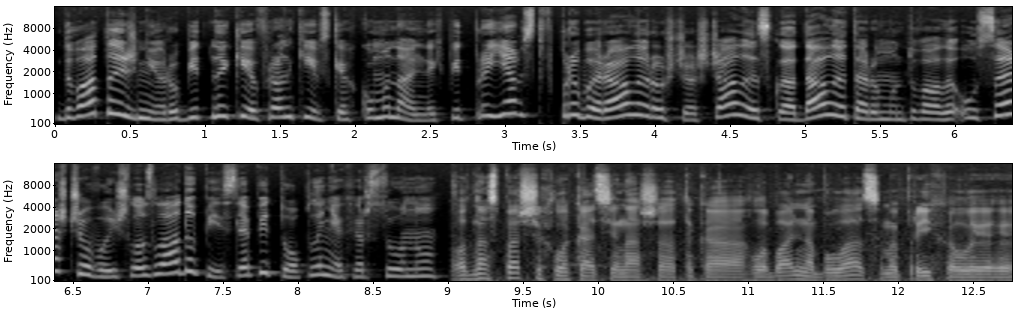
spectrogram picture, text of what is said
Два тижні робітники франківських комунальних підприємств прибирали, розчищали, складали та ремонтували усе, що вийшло з ладу після підтоплення Херсону. Одна з перших локацій наша така глобальна була. Це ми приїхали,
